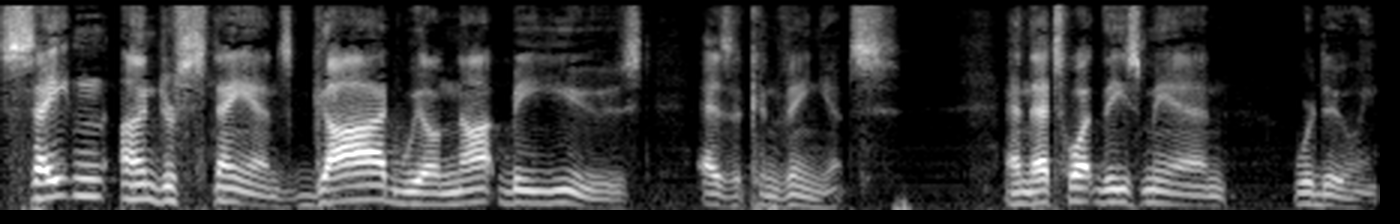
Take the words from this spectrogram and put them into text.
Satan understands God will not be used as a convenience. And that's what these men were doing.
